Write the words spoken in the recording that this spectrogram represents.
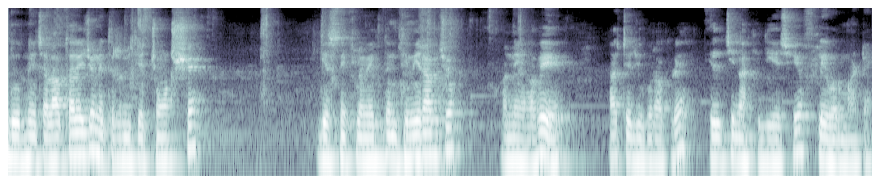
દૂધને ચલાવતા રહેજો નહીં તો નીચે ચોંટશે. ગેસની ફ્લેમ એકદમ ધીમી રાખજો. અને હવે આ સ્ટેજ ઉપર આપણે એલચી નાખી દઈએ છીએ ફ્લેવર માટે.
